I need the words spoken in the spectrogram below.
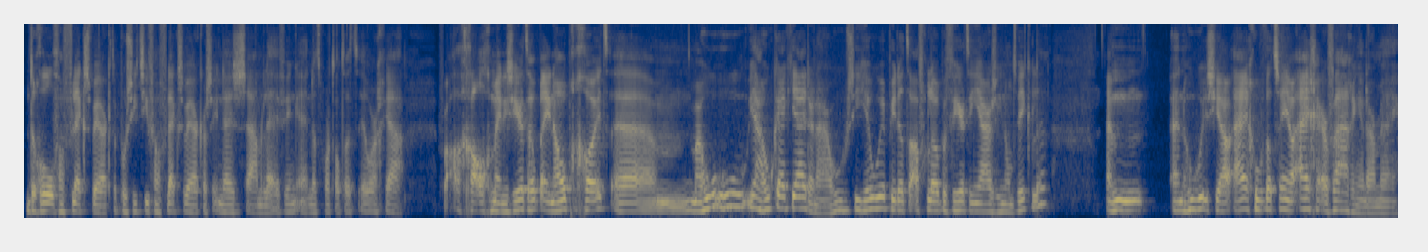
de rol van flexwerk, de positie van flexwerkers in deze samenleving. En dat wordt altijd heel erg ja, gealgemeniseerd op één hoop gegooid. Um, maar hoe, hoe, ja, hoe kijk jij daarnaar? Hoe, zie je, hoe heb je dat de afgelopen 14 jaar zien ontwikkelen? En en hoe is jouw eigen, wat zijn jouw eigen ervaringen daarmee?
